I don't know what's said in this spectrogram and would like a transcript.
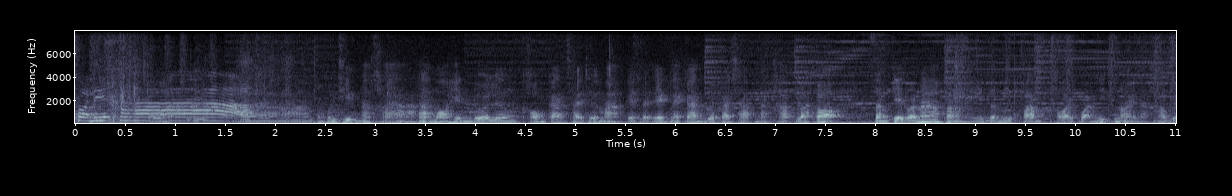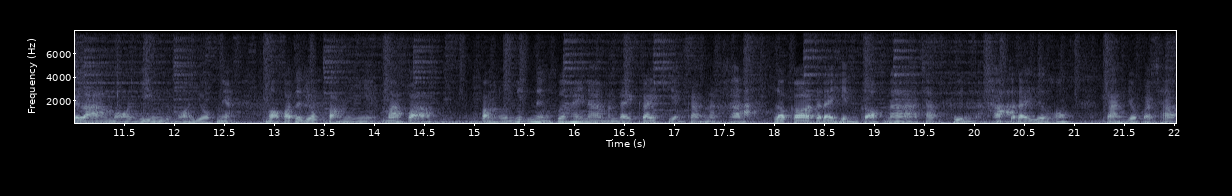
สวัสดีค่ะ คุณทิพย์นะครับค่ะอ่าหมอเห็นด้วยเรื่องของการใช้เทอร์มา s x ในการยกกระชับนะครับ แล้วก็สังเกตว่าหน้าฝั่งนี้จะมีความคล้อยกว่านิดหน่อยนะครับ เวลาหมอยิงหรือหมอยกเนี่ย หมอก็จะยกฝั่งนี้มากกว่า ฝั่งนู้นนิดนึงเพื่อให้หน้ามันได้ใกล้เคียงกันนะครับค่ะแล้วก็จะได้เห็นกรอบหน้าชัดขึ้นนะครับค่ะ จะได้เรื่องของการยกกระชับ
